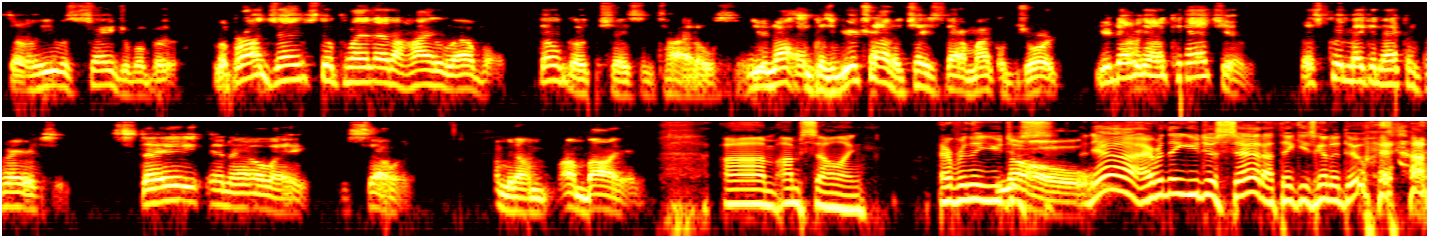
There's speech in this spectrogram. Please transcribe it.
so he was changeable. But LeBron James still playing at a high level. Don't go chasing titles. You're not because if you're trying to chase down Michael Jordan, you're never going to catch him. Let's quit making that comparison. Stay in LA. I'm selling. I mean, I'm I'm buying. Um, I'm selling. Everything you just No. yeah, everything you just said, I think he's going to do it. I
